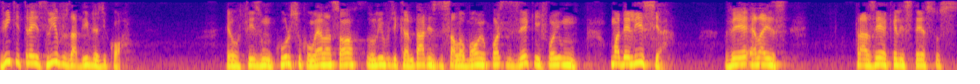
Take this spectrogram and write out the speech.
23 livros da Bíblia de cor. Eu fiz um curso com ela só no livro de Cantares de Salomão. Eu posso dizer que foi um, uma delícia ver elas trazer aqueles textos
